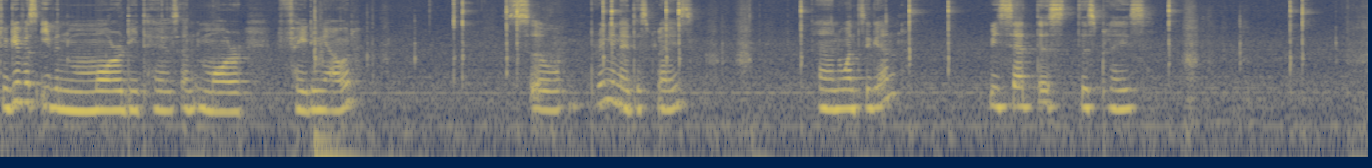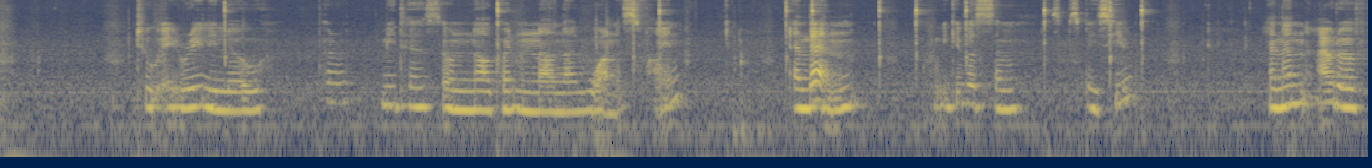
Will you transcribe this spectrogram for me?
to give us even more details and more fading out. So bring in a displace and once again we set this displace to a really low parameter so 0.001 is fine and then we give us some, some space here. And then out of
